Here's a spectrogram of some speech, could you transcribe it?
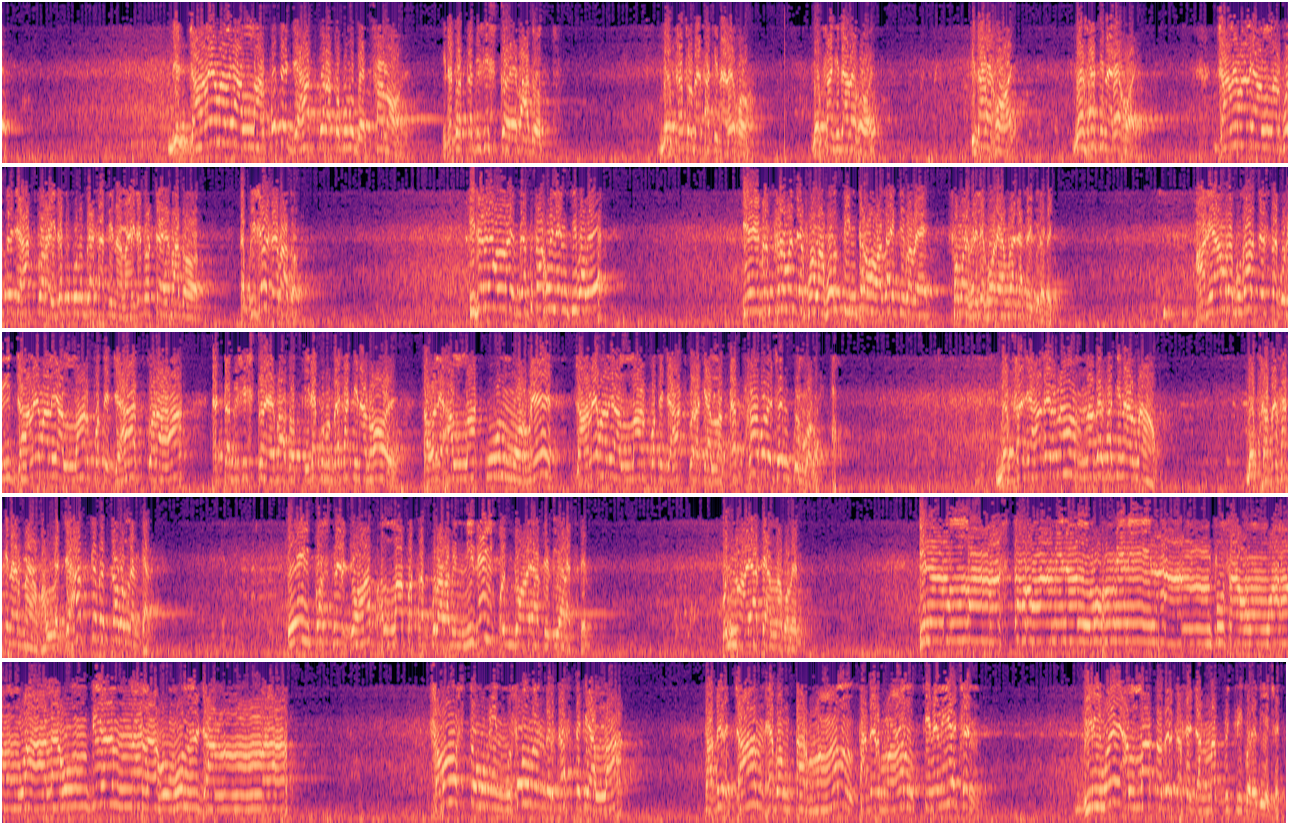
যে জানে মানে আল্লাহর পথে জেহাদ করা তো কোনো ব্যবসা নয়। এটা তো একটা বিশিষ্ট এবাদত। ব্যবসা তো ব্যথা কিনা রেখ ব্যবসা কিনা রেখ কিনা রেখ ব্যবসা কিনা রেখ জানে মানে আল্লাহর পথে জেহাদ করা, এটা তো কোনো ব্যথা কিনা না, এটা তো একটা এবাদত, একটা বিশেষ এবাদত। এখানে আল্লাহ ব্যবসা হইলেন কীভাবে? এই ব্যবসার মধ্যে ফলাফল তিনটা হওয়া যায় কীভাবে? সময় হইলে পরে আমরা যাচাই করে দেখি। আগে আমরা বোঝার চেষ্টা করি, জানে মানে আল্লাহর পথে জেহাদ করা একটা বিশিষ্ট এবাদত এটা কোনো ব্যথা কিনা নয়। তাহলে আল্লাহ কোন মর্মে জানে মানে আল্লাহর পথে জেহাদ করাকে আল্লাহ ব্যবসা বলেছেন কোন মর্মে? ব্যবসা জেহাদের নাম না ব্যবসা কিনার নাম? ব্যবসা ব্যবসা কিনার নাম। আল্লাহ জেহাদকে ব্যবসা বললেন কেন? এই প্রশ্নের জবাব আল্লাহ পাত্রাবুল আলমী নিজেই অন্য আয়াতে দিয়ে রাখছেন। অন্য আয়াতে আল্লাহ বলেন أنفسهم وأموالهم بأن لهم الجنة সমস্ত মুমিন মুসলমানদের কাছ থেকে আল্লাহ তাদের জান এবং তার মাল তাদের মাল কিনে নিয়েছেন বিনিময়ে আল্লাহ তাদের কাছে জান্নাত বিক্রি করে দিয়েছেন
